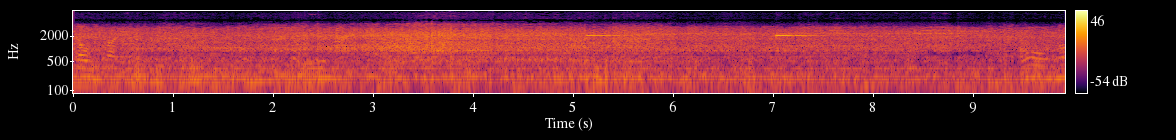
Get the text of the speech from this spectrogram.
Shouting tayo. Oh no.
